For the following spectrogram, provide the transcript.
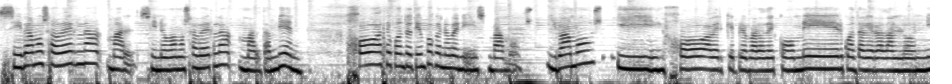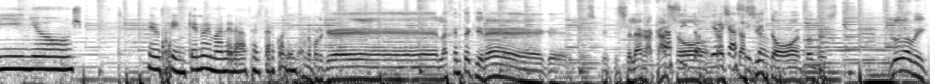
Si vamos a verla, mal. Si no vamos a verla, mal también. Jo, ¿hace cuánto tiempo que no venís? Vamos. Y vamos y jo, a ver qué preparo de comer, cuánta guerra dan los niños. En fin, que no hay manera de acertar con ella. Bueno, porque la gente quiere que, pues, que- que se le haga caso. Casito, quiere cas- casito. Entonces, Ludovic.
